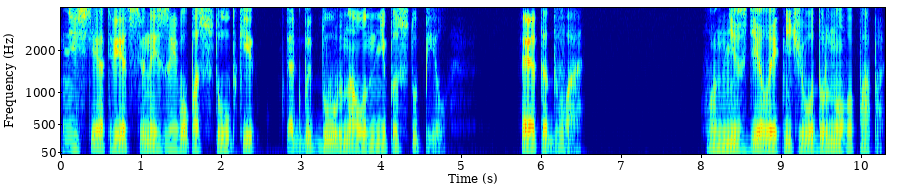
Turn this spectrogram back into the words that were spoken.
Нести ответственность за его поступки, как бы дурно он ни поступил. Это два. Он не сделает ничего дурного, папа.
